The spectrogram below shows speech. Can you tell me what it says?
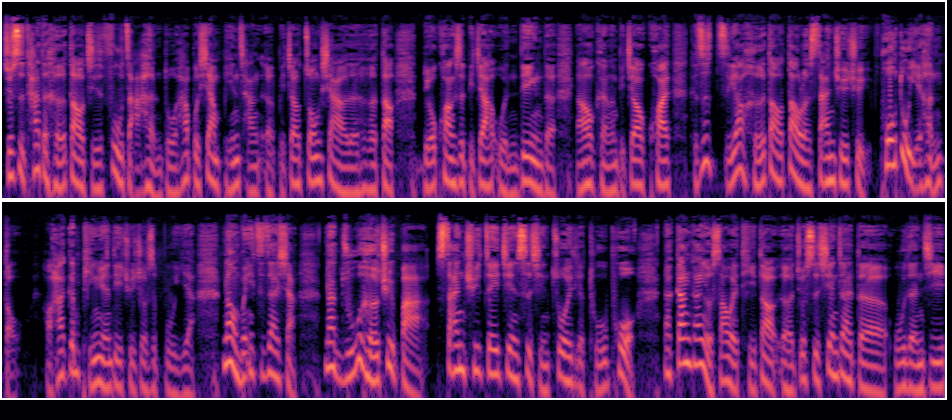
就是它的河道其实复杂很多，它不像平常呃比较中下游的河道流况是比较稳定的，然后可能比较宽。可是只要河道到了山区去，坡度也很陡。它跟平原地区就是不一样。那我们一直在想，那如何去把山区这件事情做一个突破？那刚刚有稍微提到，呃，就是现在的无人机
